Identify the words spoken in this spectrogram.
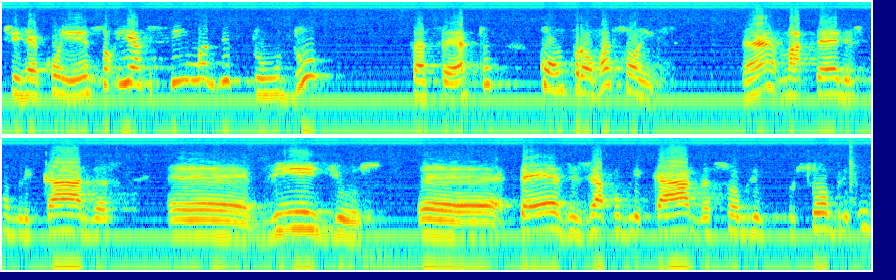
te reconheçam e, acima de tudo, tá certo? Comprovações, né? Matérias publicadas, é, vídeos, é, teses já publicadas sobre, sobre o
